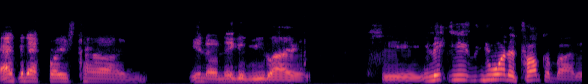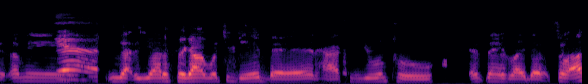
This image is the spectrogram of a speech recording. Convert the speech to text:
after that first time, you know, niggas be like, shit, you you, you want to talk about it. I mean, Yeah. you got you got to figure out what you did bad, how can you improve, and things like that. So I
